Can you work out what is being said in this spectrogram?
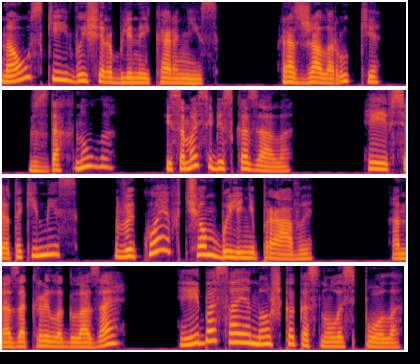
на узкий выщербленный карниз. Разжала руки, вздохнула и сама себе сказала. «И все-таки, мисс, вы кое в чем были неправы». Она закрыла глаза, и босая ножка коснулась пола.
